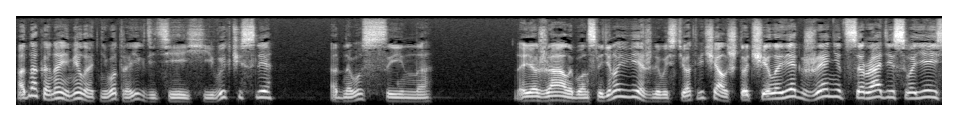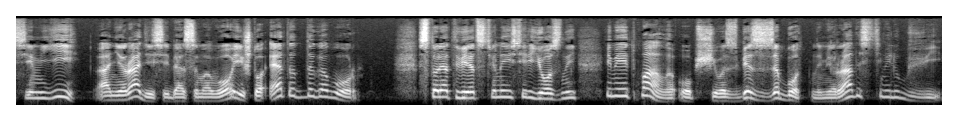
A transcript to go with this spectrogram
однако она имела от него троих детей, и в их числе одного сына — на ее жалобы он с ледяной вежливостью отвечал, что человек женится ради своей семьи, а не ради себя самого, и что этот договор, столь ответственный и серьезный, имеет мало общего с беззаботными радостями любви.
